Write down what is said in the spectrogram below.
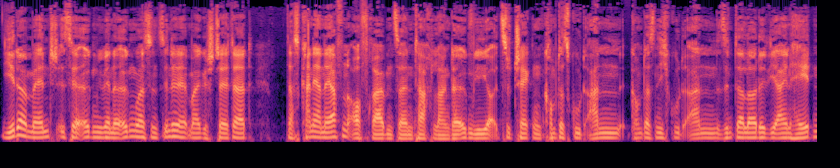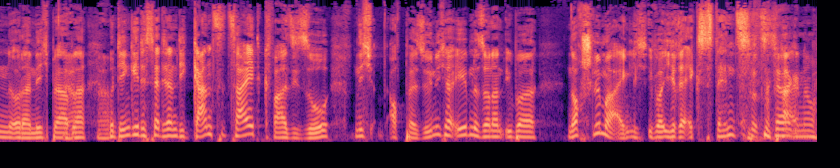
jeder Mensch ist ja irgendwie, wenn er irgendwas ins Internet mal gestellt hat, das kann ja nervenaufreibend sein, Tag lang, da irgendwie zu checken, kommt das gut an, kommt das nicht gut an, sind da Leute, die einen haten oder nicht, bla bla. Ja, ja. Und denen geht es ja dann die ganze Zeit quasi so, nicht auf persönlicher Ebene, sondern über, noch schlimmer eigentlich, über ihre Existenz sozusagen. Ja, genau.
